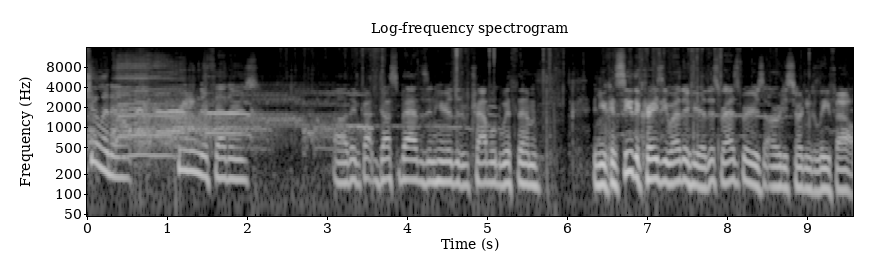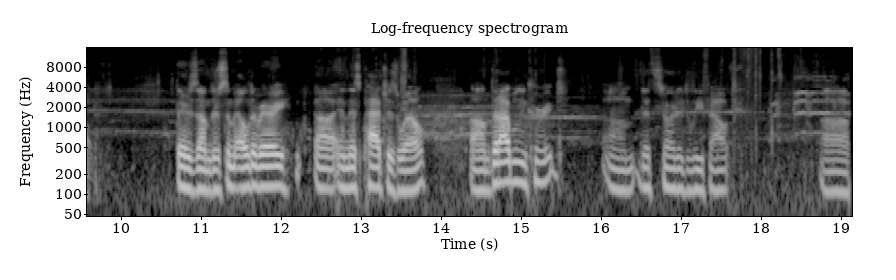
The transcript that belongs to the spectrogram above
chilling out, preening their feathers. Uh, they've got dust baths in here that have traveled with them. And you can see the crazy weather here. This raspberry is already starting to leaf out. There's um, there's some elderberry uh, in this patch as well um, that I will encourage um, that started to leaf out. Uh,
